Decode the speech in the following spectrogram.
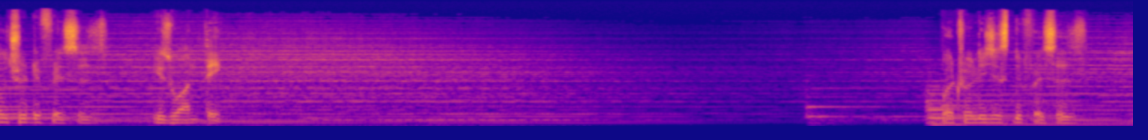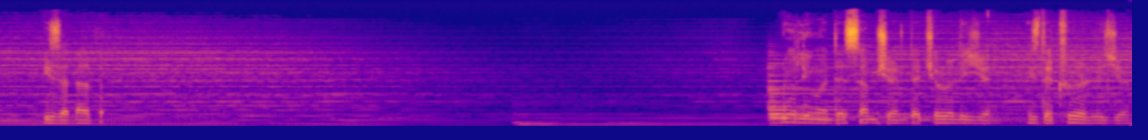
Cultural differences is one thing. But religious differences is another. Dwelling on the assumption that your religion is the true religion.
